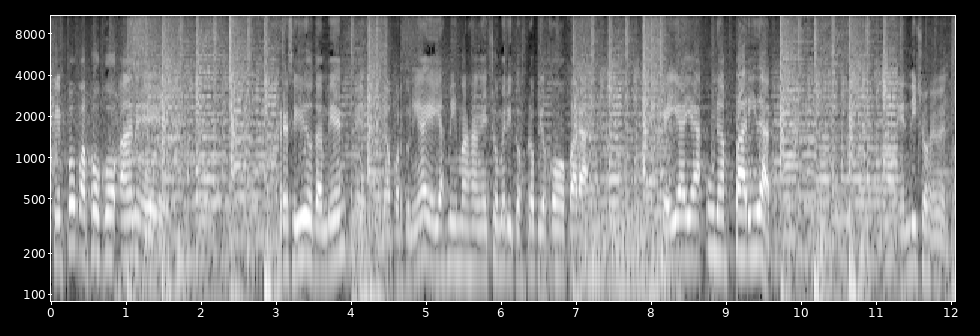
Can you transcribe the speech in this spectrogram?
que poco a poco han eh, recibido también eh, la oportunidad y ellas mismas han hecho méritos propios como para que ya haya una paridad en dichos eventos.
